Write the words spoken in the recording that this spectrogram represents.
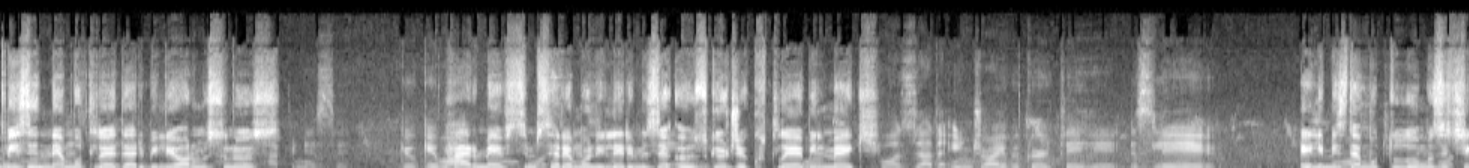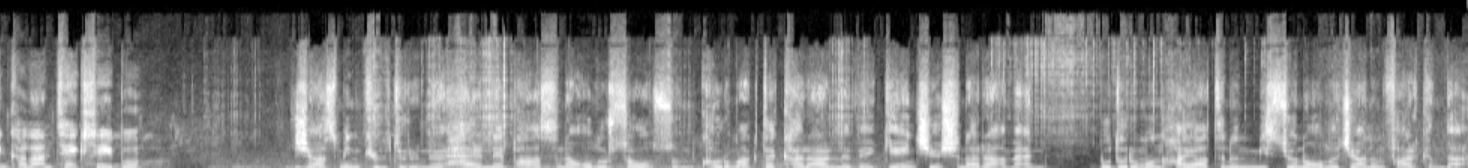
Bizi ne mutlu eder biliyor musunuz? Her mevsim seremonilerimizi özgürce kutlayabilmek. Elimizde mutluluğumuz için kalan tek şey bu. Jasmin kültürünü her ne pahasına olursa olsun korumakta kararlı ve genç yaşına rağmen bu durumun hayatının misyonu olacağının farkında.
